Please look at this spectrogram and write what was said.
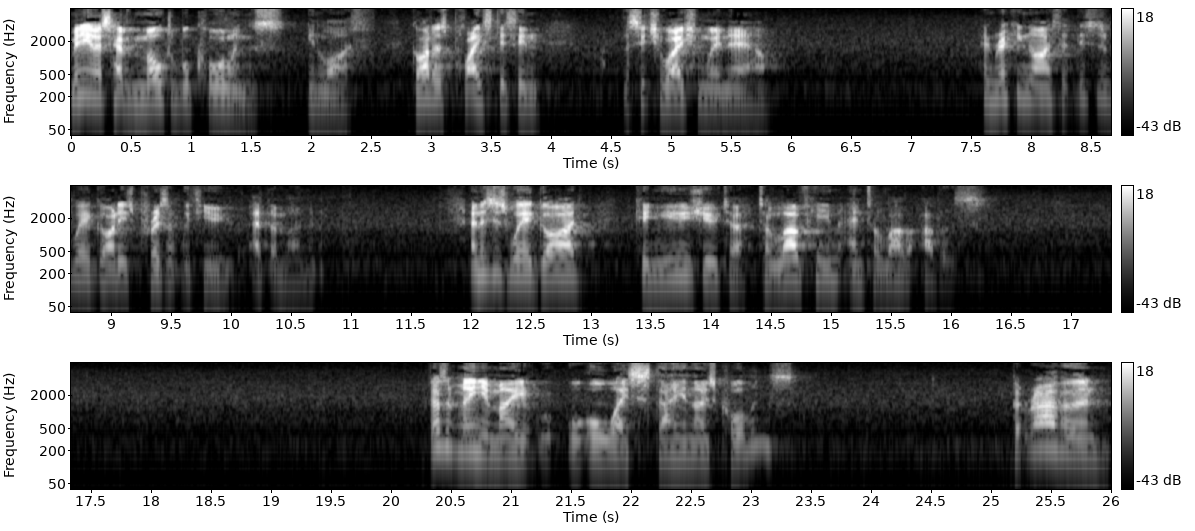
Many of us have multiple callings in life. God has placed us in the situation we're now. And recognise that this is where God is present with you at the moment. And this is where God can use you to, to love Him and to love others. Doesn't mean you may always stay in those callings, but rather than,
